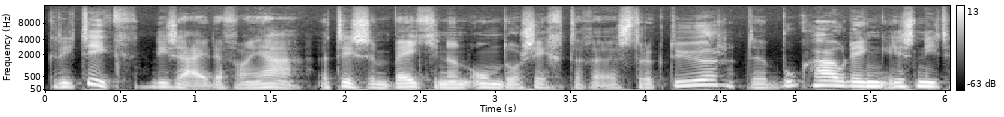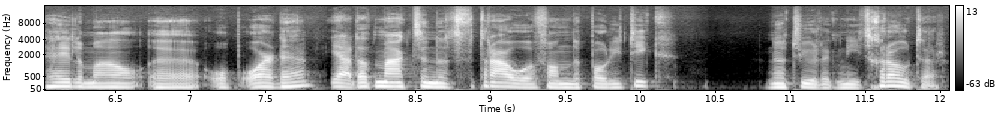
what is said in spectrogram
kritiek. Die zeiden van ja, het is een beetje een ondoorzichtige structuur. De boekhouding is niet helemaal uh, op orde. Ja, dat maakte het vertrouwen van de politiek natuurlijk niet groter.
